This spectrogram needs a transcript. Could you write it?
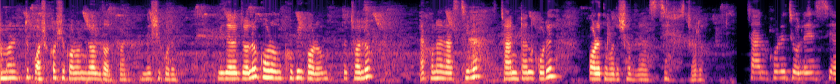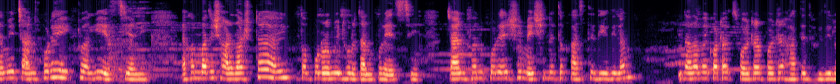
আমার একটু কষকষে গরম জল দরকার বেশি করে। গিজারের জলও গরম, খুবই গরম। তো চলো, এখন আর আসছি না, চান টান করে পরে তোমাদের সামনে আসছি। চলো। চান করে চলে এসেছি আমি, চান করে একটু আগে এসেছি আমি। এখন বাজে সাড়ে দশটা এই তো পনেরো মিনিট হলো চান করে এসেছি। চান ফান করে এসে মেশিনে তো কাচতে দিয়ে দিলাম। দাদাভাই কটা সোয়েটার ফোয়েটার হাতে ধুয়ে দিল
